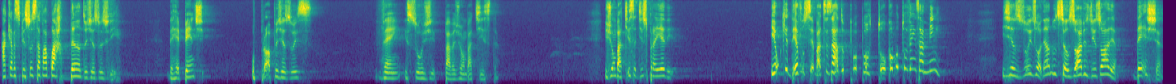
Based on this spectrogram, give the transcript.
aquelas pessoas estavam aguardando Jesus vir. De repente, o próprio Jesus vem e surge para João Batista. E João Batista diz para ele: Eu que devo ser batizado por, por tu, como tu vens a mim? E Jesus, olhando nos seus olhos, diz: Olha, deixa,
